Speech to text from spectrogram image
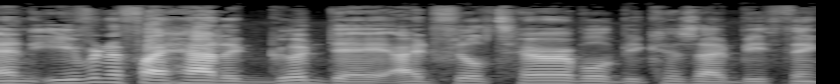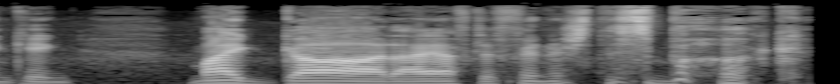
And even if I had a good day, I'd feel terrible because I'd be thinking, my God, I have to finish this book.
